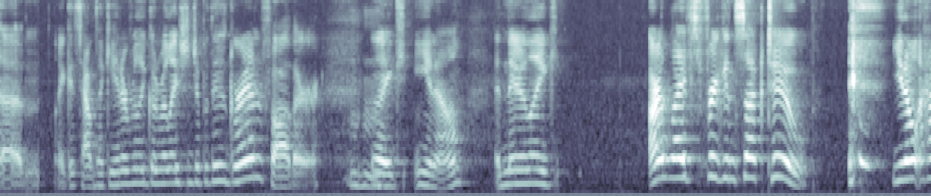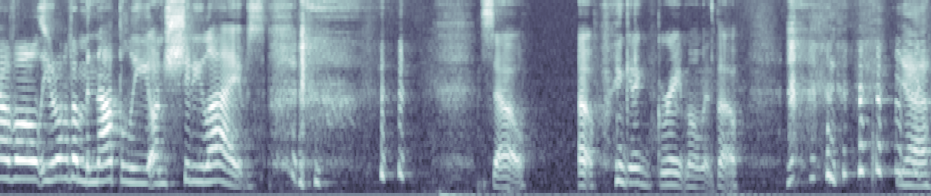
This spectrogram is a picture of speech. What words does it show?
um, like, it sounds like he had a really good relationship with his grandfather. Like, you know, and they're like, our lives friggin' suck too. you don't have all, you don't have a monopoly on shitty lives. so, oh, we get a great moment though. yeah.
